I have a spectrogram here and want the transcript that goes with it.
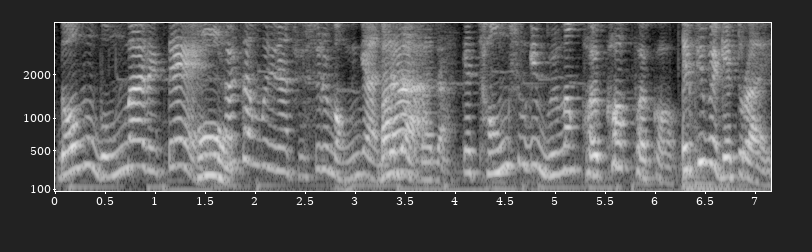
너무 목마를 때 어. 설탕물이나 주스를 먹는 게 아니라 맞아, 맞아. 그냥 정수기 물만 벌컥벌컥. 내 피부에 게토라이.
